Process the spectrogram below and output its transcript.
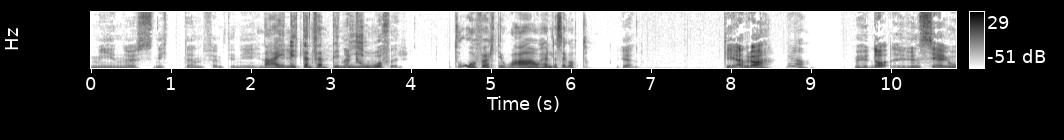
minus 1959 Nei, 1959. Hun er 1959. 42. 42, wow, holder seg godt. Ja. Det er bra. Ja. Men hun, da, hun ser jo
